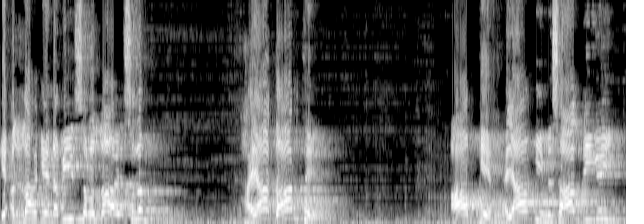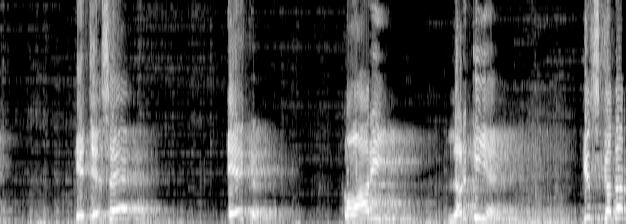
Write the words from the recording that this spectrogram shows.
کہ اللہ کے نبی صلی اللہ علیہ وسلم حیا دار تھے۔ آپ کے حیا کی مثال دی گئی کہ جیسے ایک کنواری لڑکی ہے، کس قدر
